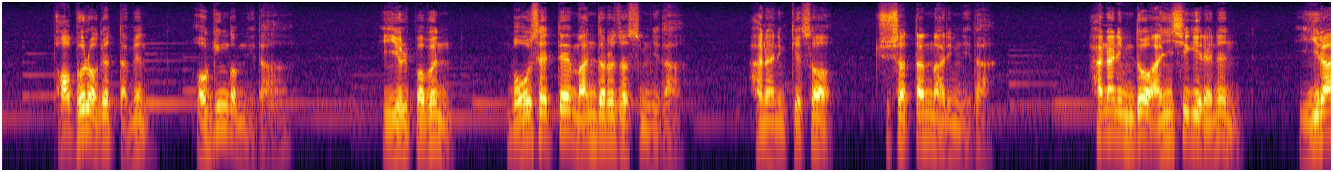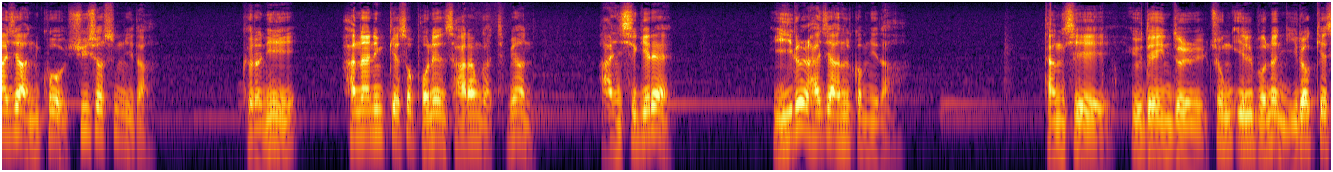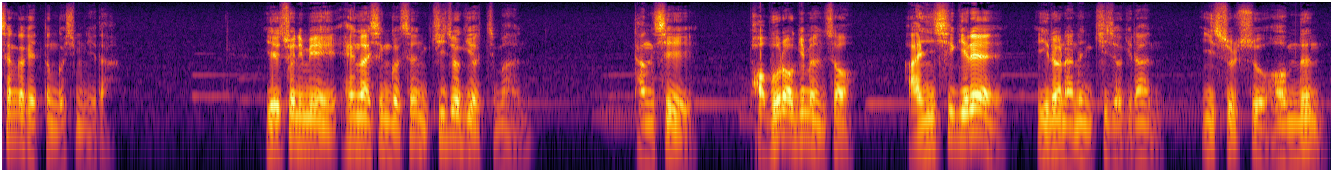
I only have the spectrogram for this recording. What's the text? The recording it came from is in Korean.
법을 어겼다면 어긴 겁니다. 이 율법은 모세 때 만들어졌습니다. 하나님께서 주셨단 말입니다. 하나님도 안식일에는 일하지 않고 쉬셨습니다. 그러니 하나님께서 보낸 사람 같으면 안식일에 일을 하지 않을 겁니다. 당시 유대인들 중 일부는 이렇게 생각했던 것입니다. 예수님이 행하신 것은 기적이었지만 당시 법을 어기면서 안식일에 일어나는 기적이란 있을 수 없는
